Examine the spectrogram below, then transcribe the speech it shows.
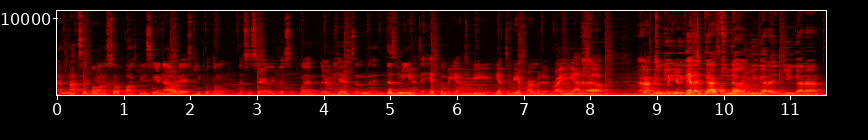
uh, not to go on a soapbox, but you see it nowadays. People don't necessarily discipline their kids, and it doesn't mean you have to hit them, but you have to be you have to be affirmative, right? You have Yeah. to. You I mean, to you, your you you gotta to adapt to your. You gotta, you gotta.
